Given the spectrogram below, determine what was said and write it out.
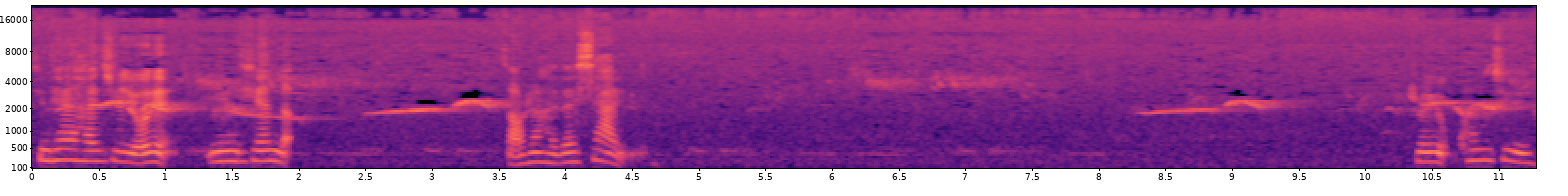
今天还是有点阴天的，早上还在下雨，所以空气。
